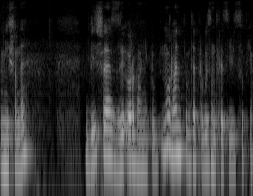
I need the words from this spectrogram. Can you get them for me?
мішане. Більше з органікою. Ну, органіки буде приблизно 30%.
